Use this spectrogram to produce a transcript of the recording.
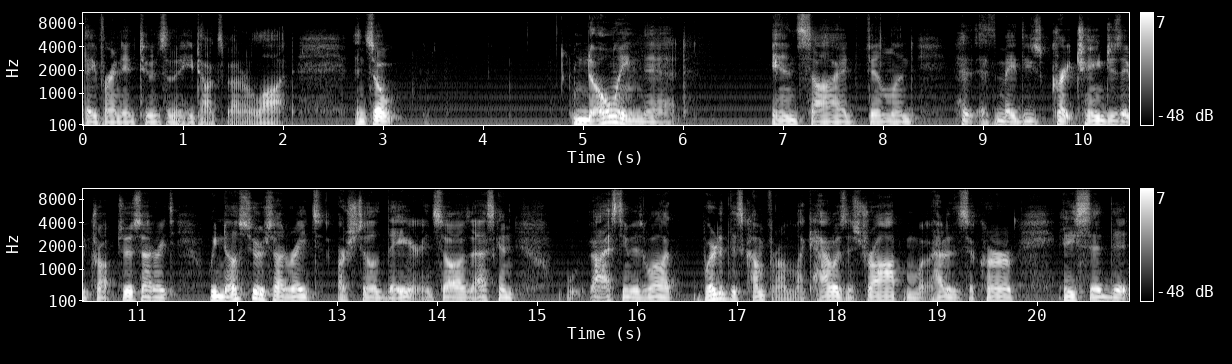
they've ran into and something he talks about a lot. And so, knowing that inside Finland has, has made these great changes, they've dropped suicide rates. We know suicide rates are still there. And so I was asking, I asked him as well, like, where did this come from? Like, how has this drop and how did this occur? And he said that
